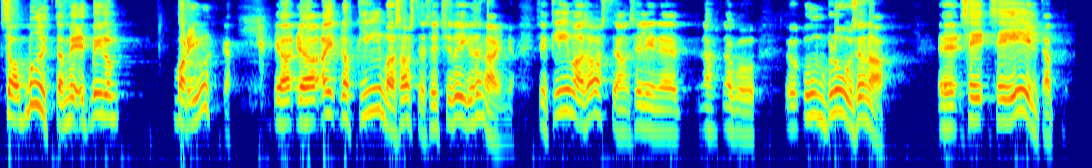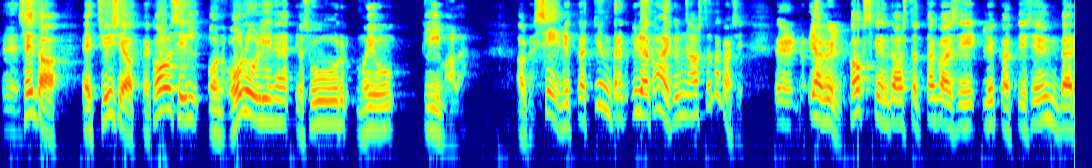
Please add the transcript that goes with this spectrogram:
saab mõõta, et meil on parim õhk. ja, ja noh, kliimasaaste, sa ütlesid õige sõna, on ju. see kliimasaaste on selline noh, nagu umbluu sõna. see, see eeldab seda, et süsihappegaasil on oluline ja suur mõju kliimale. aga see lükati ümber üle kahekümne aasta tagasi. hea küll, kakskümmend aastat tagasi lükati see ümber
